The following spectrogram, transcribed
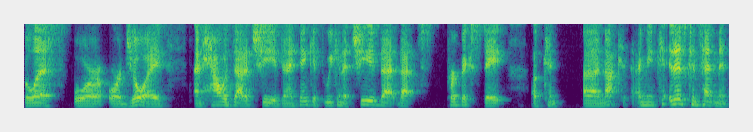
bliss or or joy and how is that achieved? And i think if we can achieve that that perfect state of con- uh, not i mean it is contentment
